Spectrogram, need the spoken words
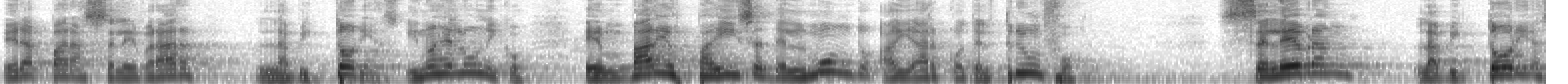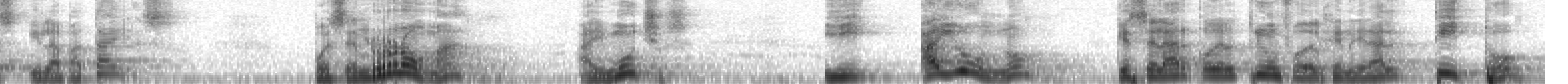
Era para celebrar las victorias. Y no es el único. En varios países del mundo hay arcos del triunfo. Celebran las victorias y las batallas. Pues en Roma hay muchos. Y hay uno que es el arco del triunfo del general Tito,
